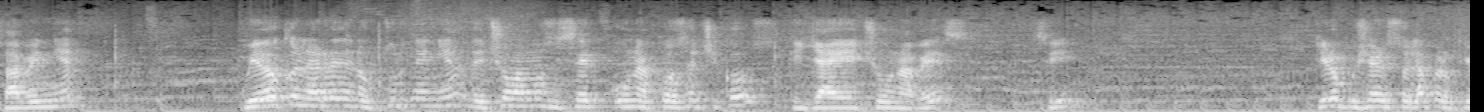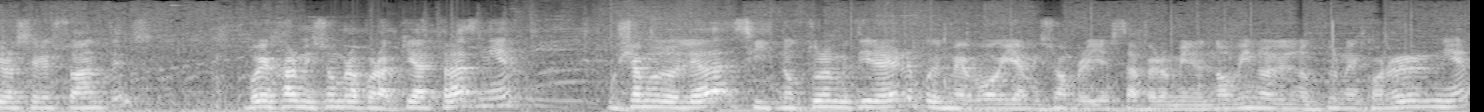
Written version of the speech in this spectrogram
¿Saben, Nia? Cuidado con la R de Nocturne, Nia. De hecho, vamos a hacer una cosa, chicos. Que ya he hecho una vez. ¿Sí? Quiero pushar esto ya, pero quiero hacer esto antes. Voy a dejar mi sombra por aquí atrás, Nia. Pushamos la oleada. Si Nocturne me tira R, pues me voy a mi sombra y ya está. Pero miren, no vino el Nocturne con R, Nia.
